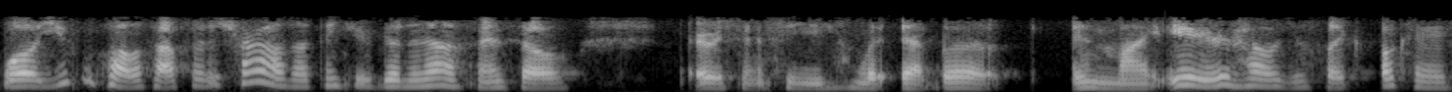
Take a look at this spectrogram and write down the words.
well, you can qualify for the trials. I think you're good enough. And so ever since he lit that bug in my ear, I was just like, okay,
